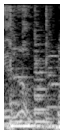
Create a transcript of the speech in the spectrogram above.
Yellow.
